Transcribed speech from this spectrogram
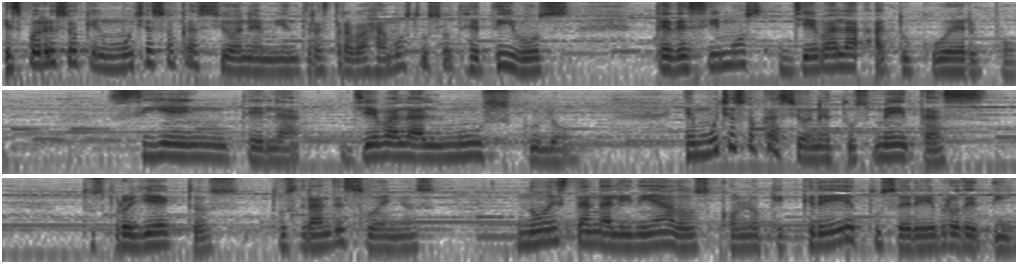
Es por eso que en muchas ocasiones mientras trabajamos tus objetivos, te decimos llévala a tu cuerpo siéntela, llévala al músculo. En muchas ocasiones tus metas, tus proyectos, tus grandes sueños no están alineados con lo que cree tu cerebro de ti.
